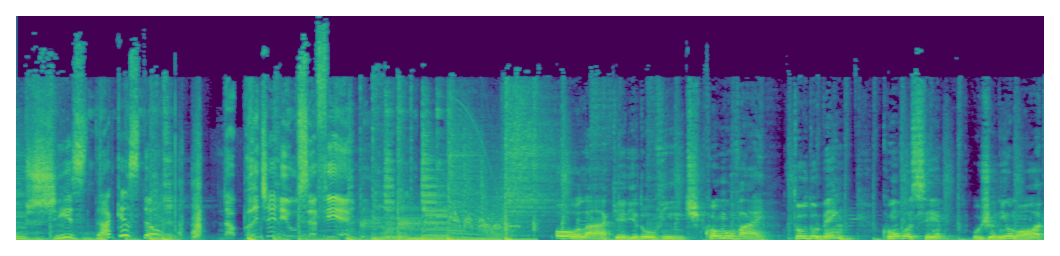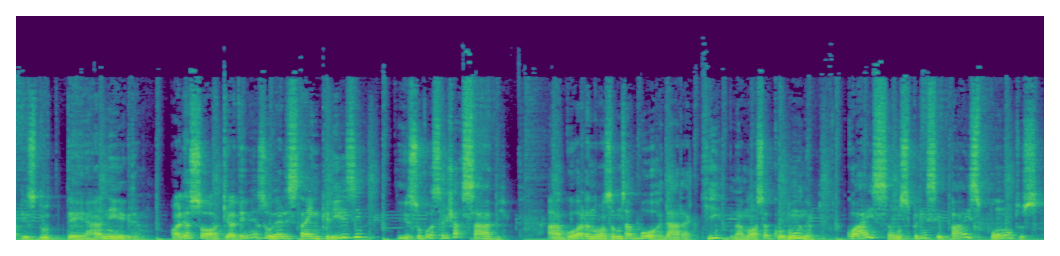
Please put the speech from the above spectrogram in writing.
O X da Questão, na Band News FM. Olá, querido ouvinte, como vai? Tudo bem? Com você, o Juninho Lopes, do Terra Negra. Olha só, que a Venezuela está em crise, isso você já sabe. Agora nós vamos abordar aqui na nossa coluna quais são os principais pontos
